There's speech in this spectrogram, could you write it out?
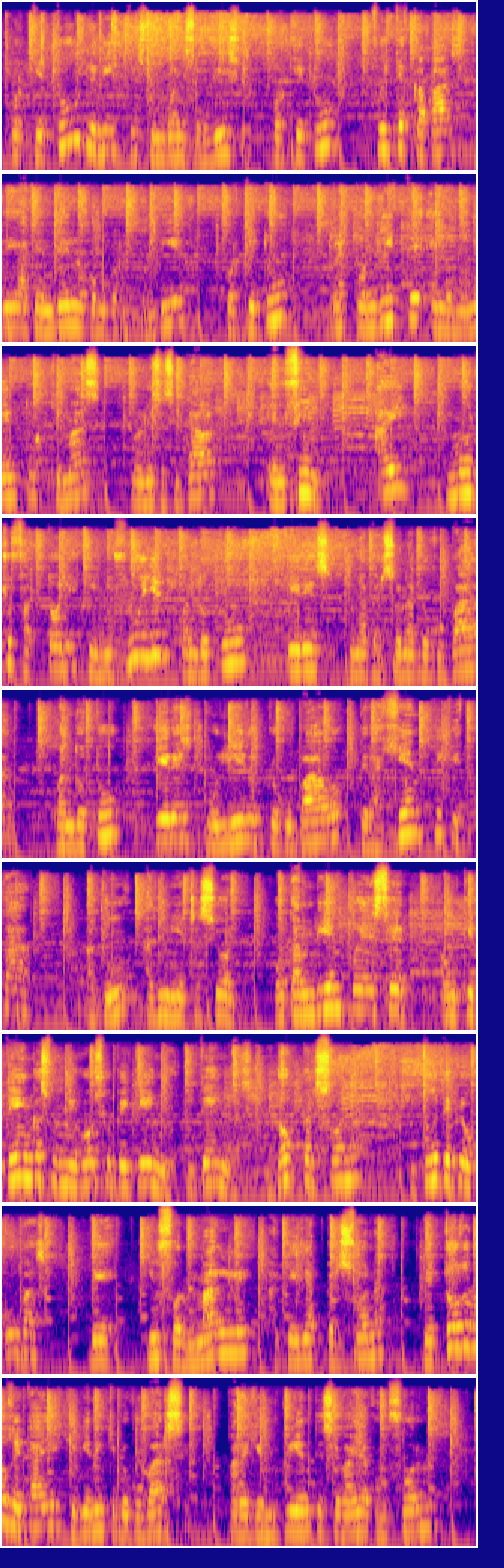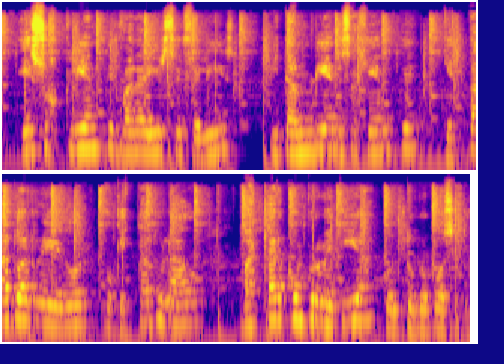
porque tú le diste un buen servicio, porque tú fuiste capaz de atenderlo como correspondía, porque tú respondiste en los momentos que más lo necesitaba. En fin, hay muchos factores que influyen cuando tú eres una persona preocupada, cuando tú eres un líder preocupado de la gente que está a tu administración. O también puede ser, aunque tengas un negocio pequeño y tengas dos personas, y tú te preocupas de informarle a aquellas personas de todos los detalles que tienen que preocuparse para que un cliente se vaya conforme, esos clientes van a irse feliz y también esa gente que está a tu alrededor o que está a tu lado va a estar comprometida con tu propósito.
